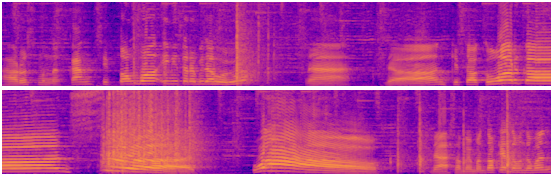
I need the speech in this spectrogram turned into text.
harus menekan si tombol ini terlebih dahulu. Nah, dan kita keluarkan. Set. Wow. Nah, sampai mentok ya teman-teman.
